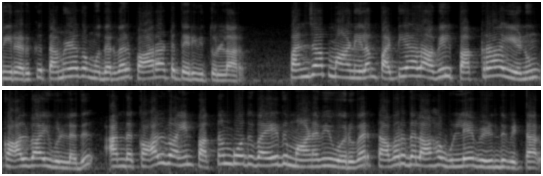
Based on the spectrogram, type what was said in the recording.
வீரருக்கு தமிழக முதல்வர் பாராட்டு தெரிவித்துள்ளார். பஞ்சாப் மாநிலம் பட்டியாலாவில் பக்ரா எனும் கால்வாய் உள்ளது. அந்த கால்வாயின் பத்தொன்பது வயது மாணவி ஒருவர் தவறுதலாக உள்ளே விழுந்து விட்டார்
